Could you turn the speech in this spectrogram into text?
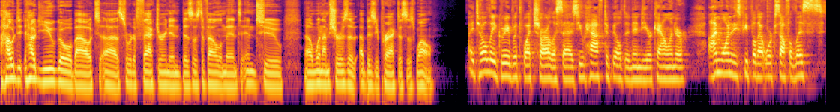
how do how do you go about uh, sort of factoring in business development into uh, when I'm sure is a, a busy practice as well? I totally agree with what Sharla says. You have to build it into your calendar. I'm one of these people that works off of lists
